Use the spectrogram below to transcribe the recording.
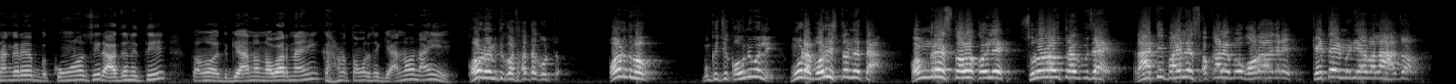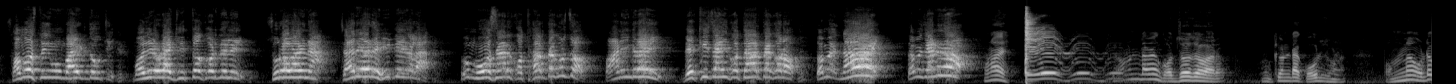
ସାଙ୍ଗରେ କୌଣସି ରାଜନୀତି ତମ ଜ୍ଞାନ ନେବାର ନାହିଁ କାରଣ ତମର ସେ ଜ୍ଞାନ ନାହିଁ କ'ଣ ଏମିତି କଥାବାର୍ତ୍ତା କରୁଛ କ'ଣ ଭାବୁ ମୁଁ କିଛି କହୁନି ବୋଲି ମୁଁ ଗୋଟେ ବରିଷ୍ଠ ନେତା କଂଗ୍ରେସ ଦଳ କହିଲେ ସୁର ରାଉତରାକୁ ଯାଏ ରାତି ପାଇଲେ ସକାଳେ ମୋ ଘର ଆଗରେ କେତେ ମିଡ଼ିଆ ବାଲା ହାଜର ସମସ୍ତଙ୍କୁ ମୁଁ ମାଇକ୍ ଦେଉଛି ମଝିରେ ଗୋଟେ ଗୀତ କରିଦେଲି ସୁର ଭାଇନା ଚାରିଆଡ଼େ ହିଟ୍ ହେଇଗଲା ତୁ ମୋ ସାଙ୍ଗରେ କଥାବାର୍ତ୍ତା କରୁଛ ପାଣି ଗ୍ରାହୀ ଦେଖି ଚାହିଁ କଥାବାର୍ତ୍ତା କର ତମେ ନାଇଁ ତମେ ଜାଣିନ ଶୁଣ ତମେ ଗଜ ଜବାର ମୁଁ କେଉଁଟା କହୁଛି ଶୁଣ ତମେ ଗୋଟେ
